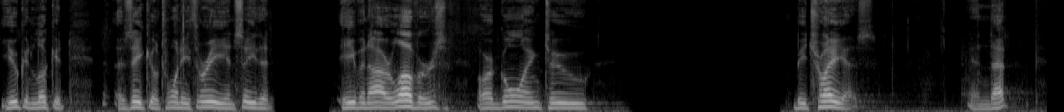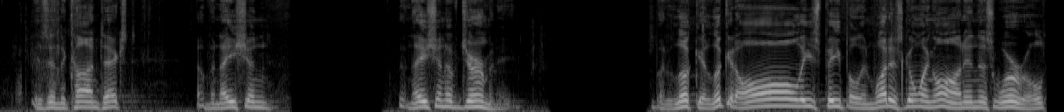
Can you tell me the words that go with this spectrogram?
You can look at Ezekiel 23 and see that even our lovers are going to betray us. And that is in the context of a nation, the nation of Germany. But look at, look at all these people and what is going on in this world.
